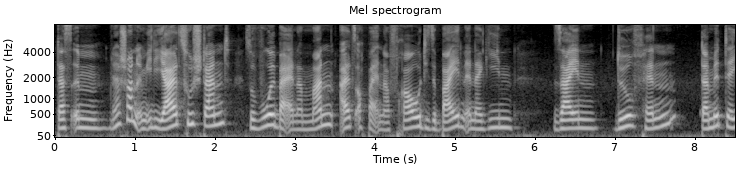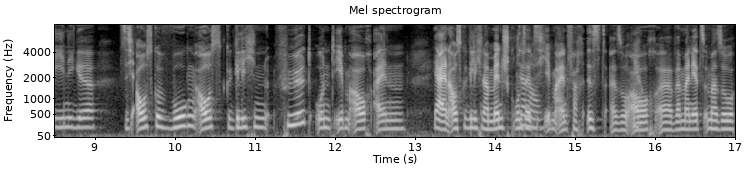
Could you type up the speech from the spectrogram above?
dass im, ja schon, im Idealzustand sowohl bei einem Mann als auch bei einer Frau diese beiden Energien sein dürfen, damit derjenige sich ausgewogen, ausgeglichen fühlt und eben auch ein, ja, ein ausgeglichener Mensch grundsätzlich genau. eben einfach ist. Also auch, ja. äh, wenn man jetzt immer so,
